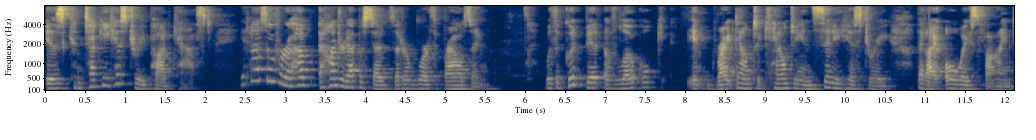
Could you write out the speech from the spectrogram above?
is Kentucky History Podcast. It has over a hundred episodes that are worth browsing, with a good bit of local, right down to county and city history that I always find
